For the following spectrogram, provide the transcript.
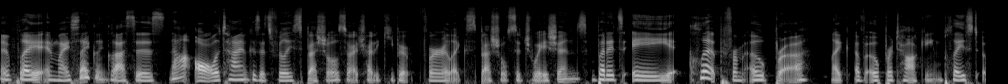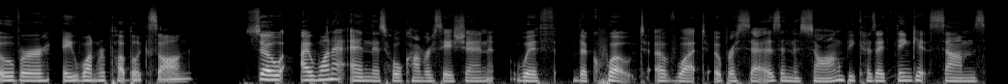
I play it in my cycling classes, not all the time because it's really special. So I try to keep it for like special situations. But it's a clip from Oprah, like of Oprah talking, placed over a OneRepublic song. So I want to end this whole conversation with the quote of what Oprah says in the song because I think it sums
